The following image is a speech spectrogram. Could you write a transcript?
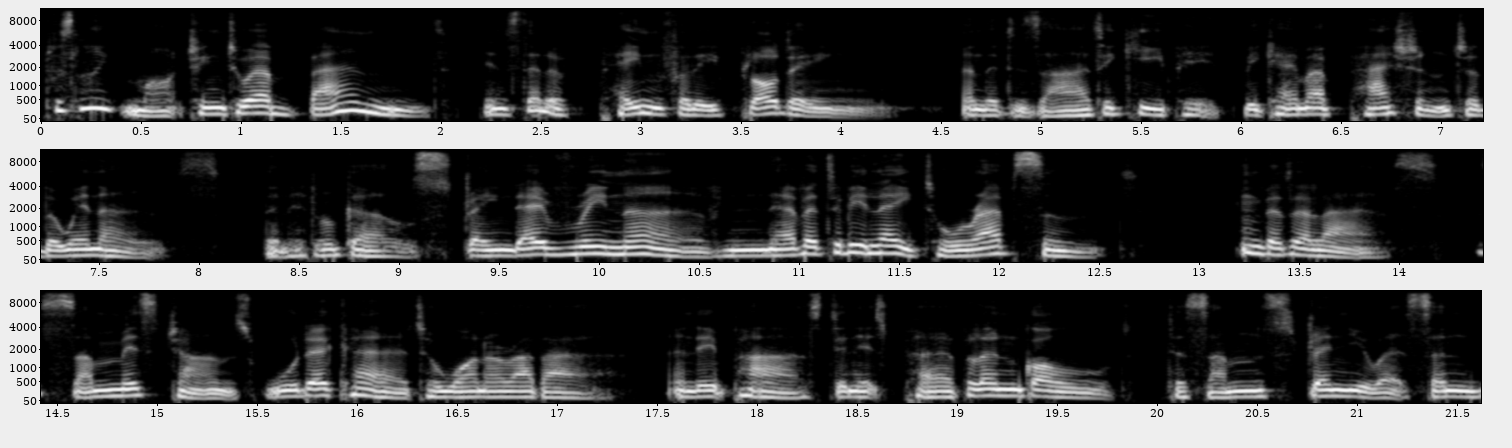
'Twas like marching to a band instead of painfully plodding, and the desire to keep it became a passion to the winners. The little girls strained every nerve never to be late or absent. But alas, some mischance would occur to one or other, and it passed in its purple and gold to some strenuous and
